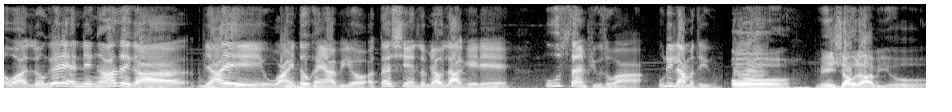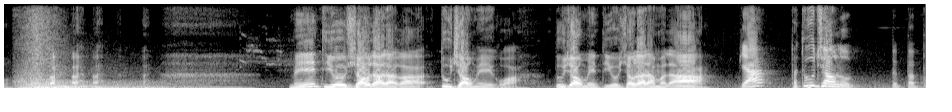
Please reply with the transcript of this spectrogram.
ဟိုဟာလွန်ခဲ့တဲ့အနှစ်90ကပြားရည်ဝိုင်းတုတ်ခံရပြီးတော့အသက်ရှင်လွတ်မြောက်လာခဲ့တဲ့ဦးစံဖြူဆိုတာဦးလီလာမသိဘူး။အော်မင်းရောက်လာပြီ။ မင်းဒီကိုရောက်လာတာကသူ့ကြောင့်ပဲကွာ။သူ့ကြောင့်မင်းဒီကိုရောက်လာတာမလားဗျာဘသူချောင်းလို့ဘဘ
